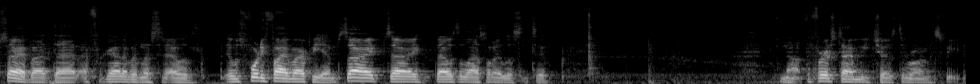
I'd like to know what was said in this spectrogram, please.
Sorry about that. I forgot I've been listening. I was it was 45 RPM. Sorry, sorry. That was the last one I listened to. Not the first time we chose the wrong speed.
